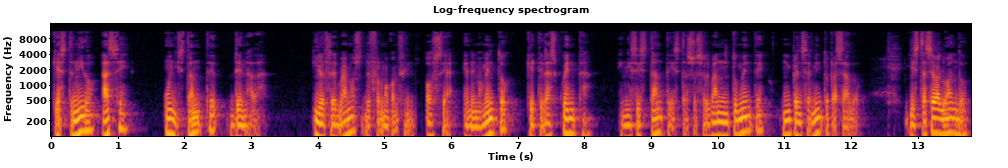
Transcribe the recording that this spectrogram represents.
que has tenido hace un instante de nada y lo observamos de forma consciente. O sea, en el momento que te das cuenta, en ese instante estás observando en tu mente un pensamiento pasado y estás evaluando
